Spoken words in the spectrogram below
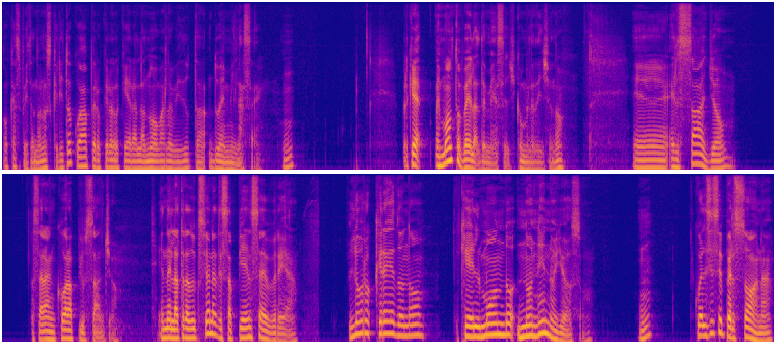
oh caspita, non l'ho scritto qua, però credo che era la nuova riveduta 2006. Hm? Perché è molto bella The Message, come la dice, no? E il saggio sarà ancora più saggio. E nella traduzione di Sapienza Ebrea, loro credono che il mondo non è noioso. Mm? Qualsiasi persona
